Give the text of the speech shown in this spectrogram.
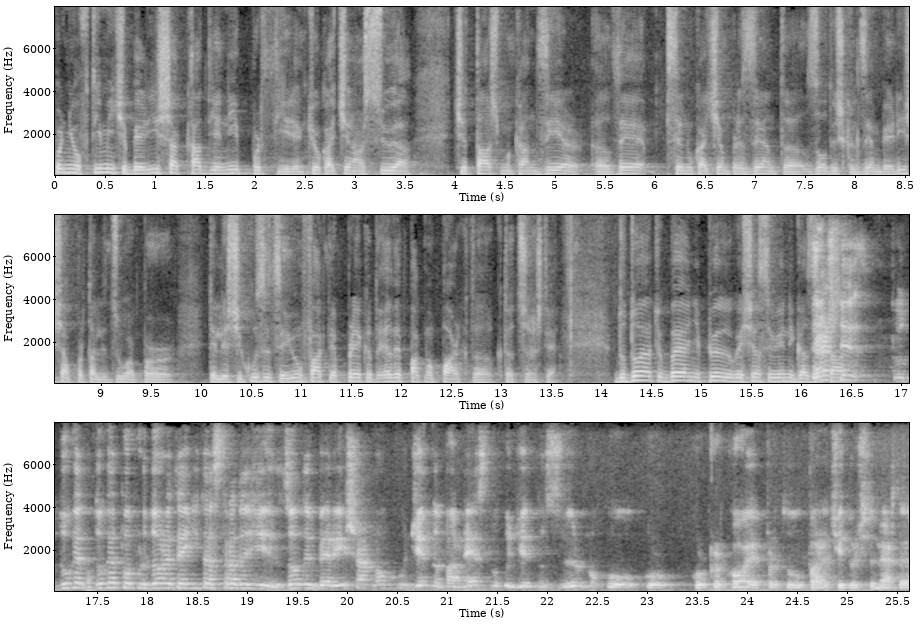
për njoftimin që Berisha ka dijeni për thirrjen. Kjo ka qenë arsyeja që tashmë kanë nxjerrë dhe pse nuk ka qenë prezent zoti Shkëlzen Berisha për ta lexuar për teleshikuesit se ju në fakt e prekët edhe pak më parë këtë këtë çështje. Do doja t'ju bëja një pyetje duke qenë se ju jeni gazetar. Po duket duket po përdoret e njëjta strategji. Zoti Berisha nuk u gjet në banesë, nuk u gjet në zyrë, nuk u kur kur kërkohej për t'u paraqitur që të merrte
